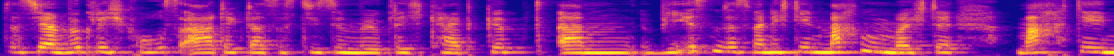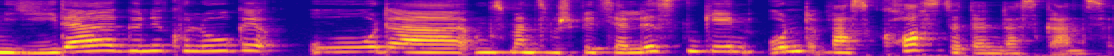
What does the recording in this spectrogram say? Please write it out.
Das ist ja wirklich großartig, dass es diese Möglichkeit gibt. Ähm, wie ist denn das, wenn ich den machen möchte? Macht den jeder Gynäkologe oder muss man zum Spezialisten gehen? Und was kostet denn das Ganze?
